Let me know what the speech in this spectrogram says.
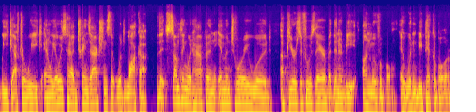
week after week, and we always had transactions that would lock up, that something would happen, inventory would appear as if it was there, but then it would be unmovable. It wouldn't be pickable, or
